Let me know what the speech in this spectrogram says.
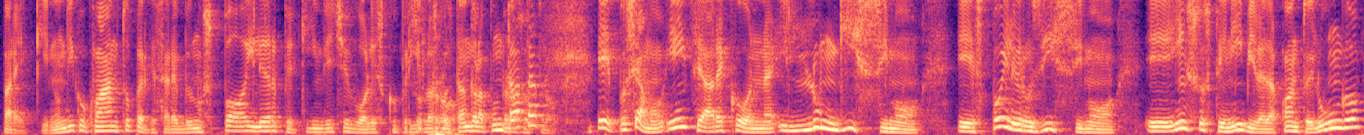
parecchi. Non dico quanto perché sarebbe uno spoiler per chi invece vuole scoprirlo Sono ascoltando la troppi, però puntata. E possiamo iniziare con il lunghissimo e spoilerosissimo e insostenibile da quanto è lungo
